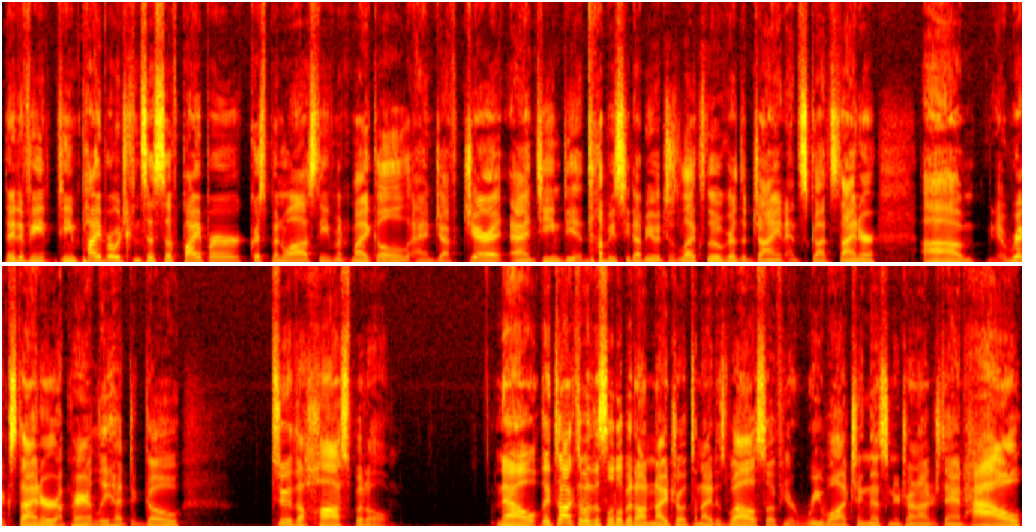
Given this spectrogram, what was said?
They defeat Team Piper, which consists of Piper, Chris Benoit, Steve McMichael, and Jeff Jarrett, and Team WCW, which is Lex Luger, the Giant, and Scott Steiner. Um, Rick Steiner apparently had to go to the hospital. Now, they talked about this a little bit on Nitro tonight as well. So if you're rewatching this and you're trying to understand how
